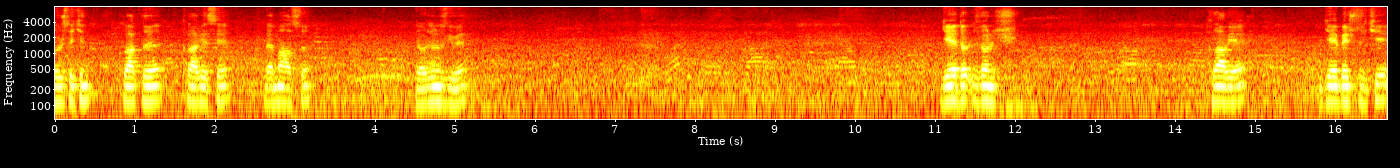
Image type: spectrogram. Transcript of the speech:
Logitech'in kulaklığı, klavyesi ve mouse'u. Gördüğünüz gibi. G413 klavye G502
